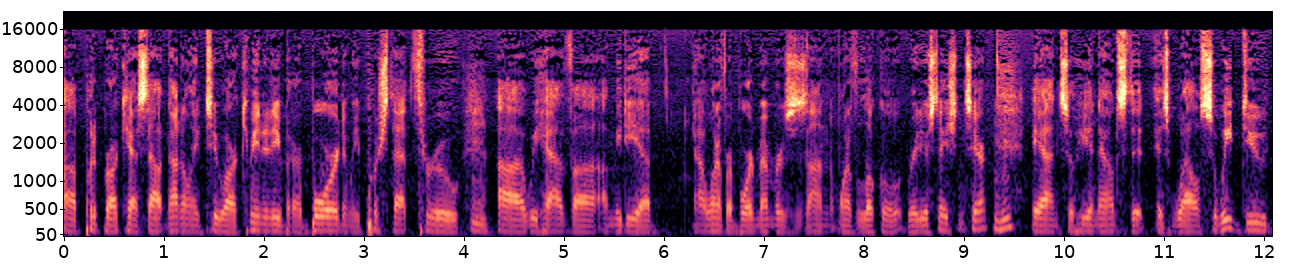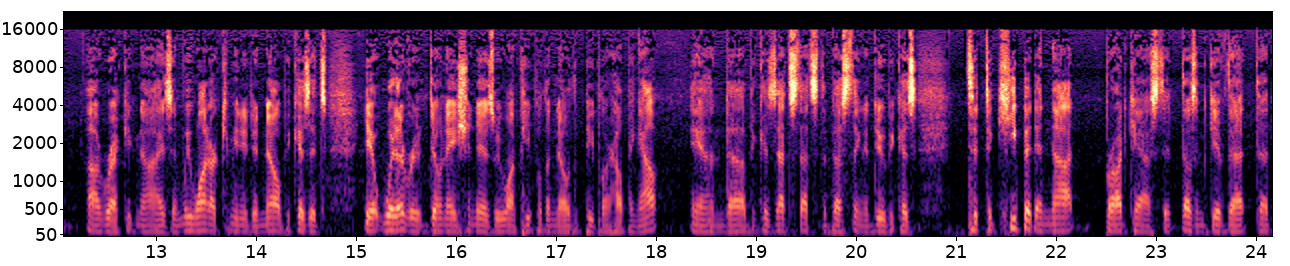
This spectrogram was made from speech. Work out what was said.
uh, put a broadcast out not only to our community but our board, and we push that through. Uh, we have uh, a media. Uh, one of our board members is on one of the local radio stations here, and so he announced it as well. So we do uh, recognize, and we want our community to know because it's, you know, whatever the donation is, we want people to know that people are helping out. And uh, because that's that's the best thing to do because to, to keep it and not broadcast it doesn't give that, that,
